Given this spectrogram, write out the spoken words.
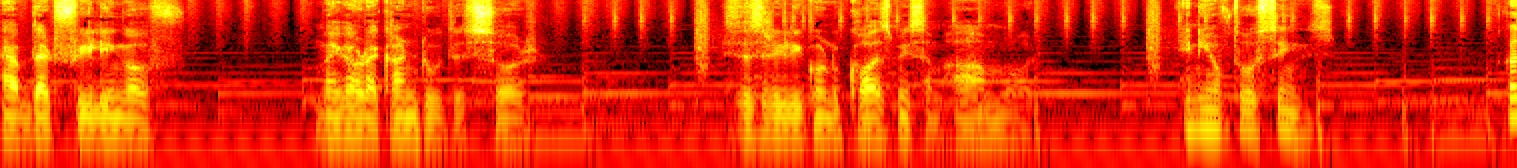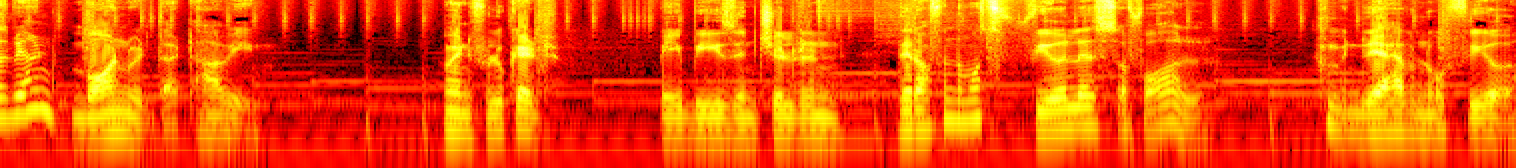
have that feeling of, oh my god, I can't do this, or this is really going to cause me some harm, or any of those things? Because we aren't born with that, are we? I mean, if you look at babies and children, they're often the most fearless of all. I mean, they have no fear.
